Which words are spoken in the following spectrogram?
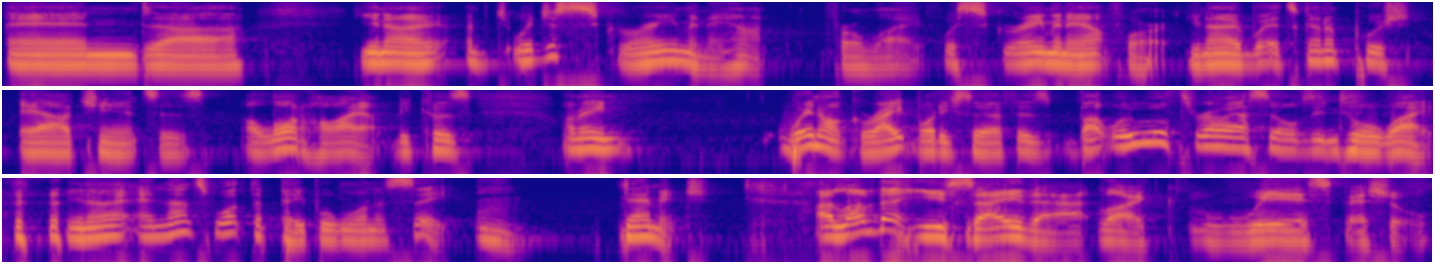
and uh, you know we're just screaming out for a wave. We're screaming out for it. You know, it's going to push our chances a lot higher because, I mean, we're not great body surfers, but we will throw ourselves into a wave. You know, and that's what the people want to see. Mm. Damage. I love that you say that like we're special.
